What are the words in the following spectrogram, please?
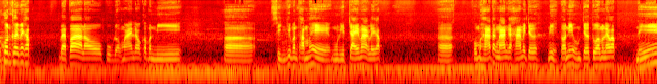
ุกคนเคยไหมครับ แบบว่าเราปลูกดอกไม้แล้วก็มันมีสิ่งที่มันทำให้หงุดหงิดใจมากเลยครับผมหาตั้งนานก็หาไม่เจอ นี่ ตอนนี้ผมเจอตัวมันแล้วครับ นี่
